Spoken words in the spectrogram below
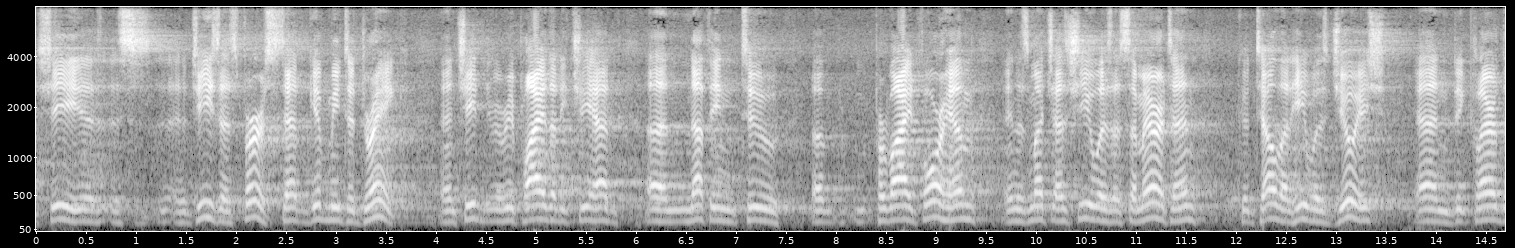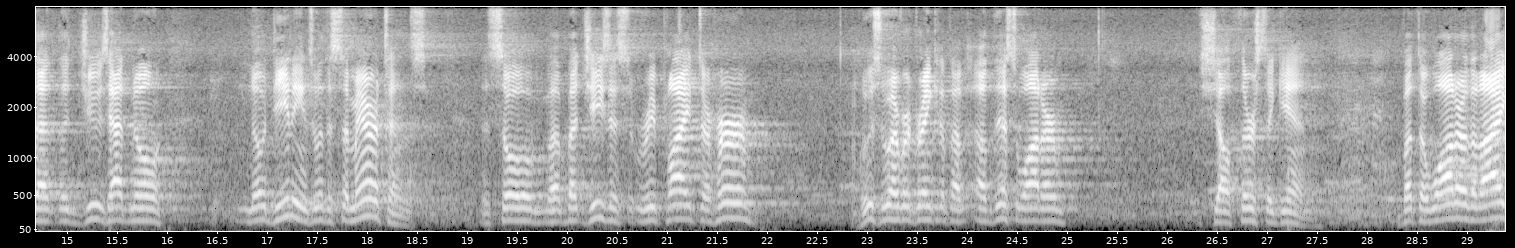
She, uh, Jesus first said, Give me to drink. And she replied that she had uh, nothing to uh, provide for him, inasmuch as she was a Samaritan, could tell that he was Jewish, and declared that the Jews had no, no dealings with the Samaritans. So, but, but Jesus replied to her, Whosoever drinketh of, of this water shall thirst again. But the water that I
